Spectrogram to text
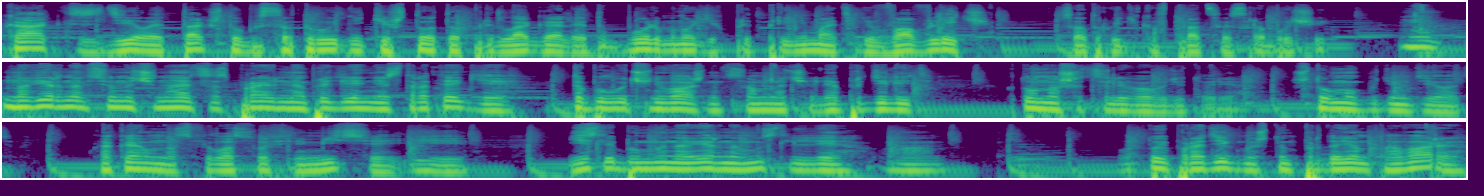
Как сделать так, чтобы сотрудники что-то предлагали? Это боль многих предпринимателей вовлечь сотрудников в процесс рабочий? Ну, наверное, все начинается с правильного определения стратегии. Это было очень важно в самом начале. Определить, кто наша целевая аудитория, что мы будем делать, какая у нас философия, миссия. И если бы мы, наверное, мыслили а, вот той парадигмой, что мы продаем товары,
